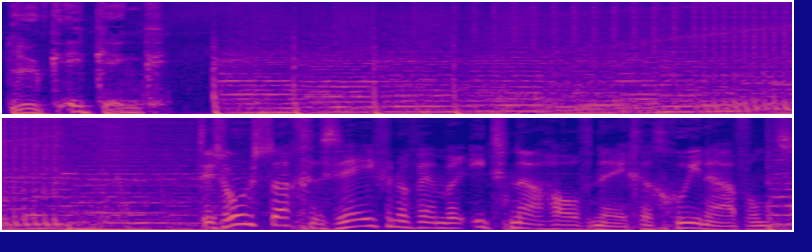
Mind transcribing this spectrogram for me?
Luc Ikink. Het is woensdag 7 november, iets na half negen. Goedenavond.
